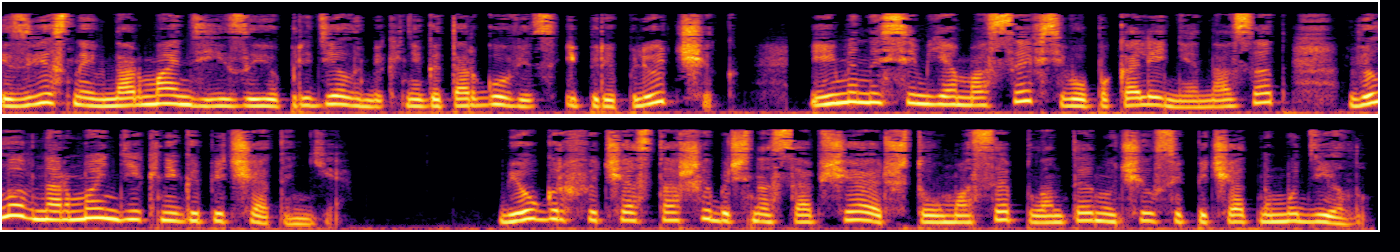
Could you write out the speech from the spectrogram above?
известный в Нормандии и за ее пределами книготорговец и переплетчик, именно семья Массе всего поколение назад вела в Нормандии книгопечатанье. Биографы часто ошибочно сообщают, что у Массе Плантен учился печатному делу.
